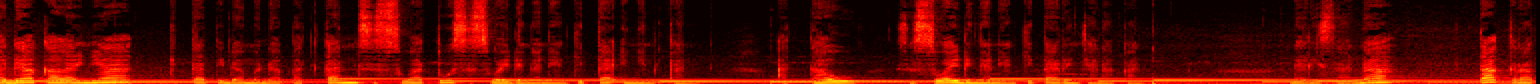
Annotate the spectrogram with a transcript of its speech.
Ada kalanya kita tidak mendapatkan sesuatu sesuai dengan yang kita inginkan, atau sesuai dengan yang kita rencanakan. Dari sana, kita kerap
